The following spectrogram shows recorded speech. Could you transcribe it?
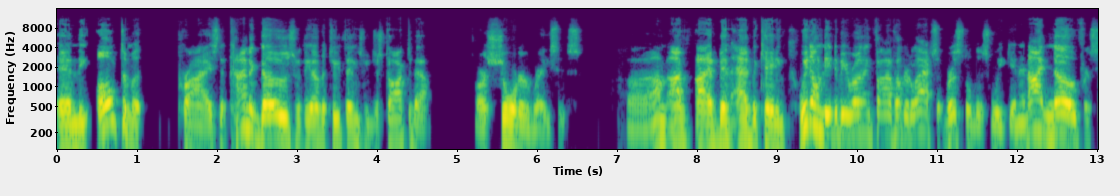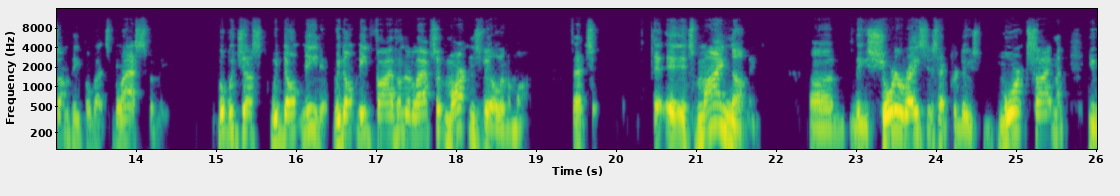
And the ultimate prize that kind of goes with the other two things we just talked about are shorter races. Uh, I'm, I've, I've been advocating we don't need to be running 500 laps at Bristol this weekend, and I know for some people that's blasphemy, but we just we don't need it. We don't need 500 laps at Martinsville in a month. That's it's mind numbing. Um, these shorter races have produced more excitement. You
